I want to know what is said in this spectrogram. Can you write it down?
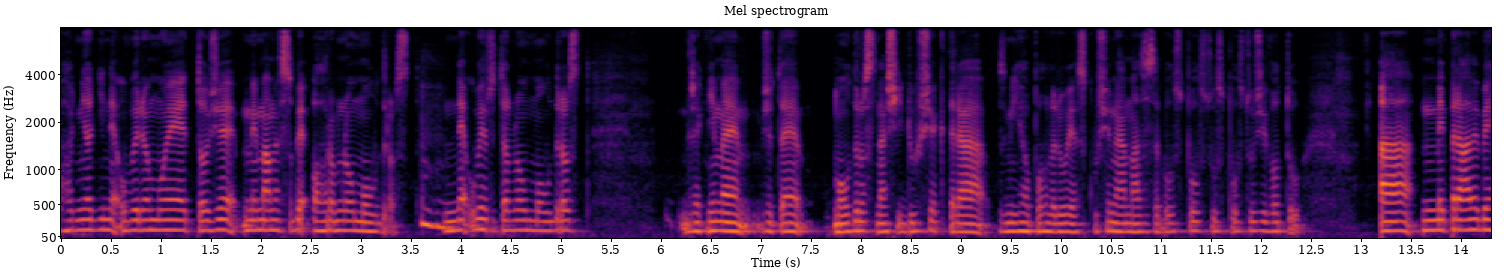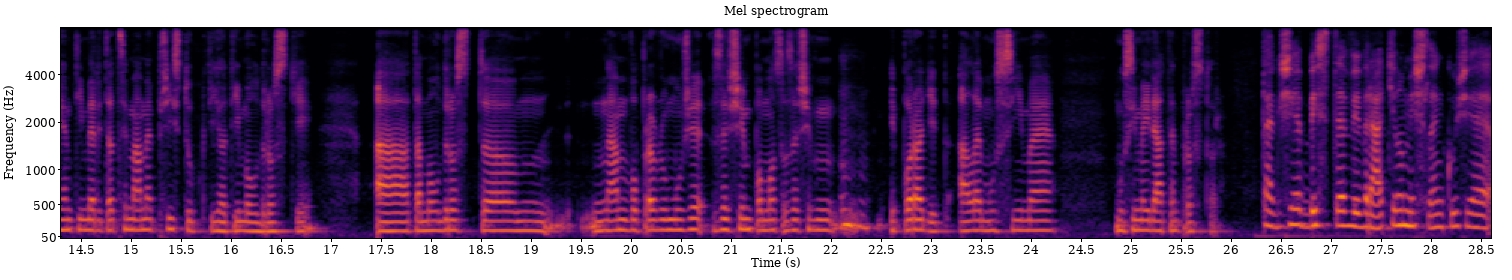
hodně lidí neuvědomuje, je to, že my máme v sobě ohromnou moudrost. Mm-hmm. Neuvěřitelnou moudrost, řekněme, že to je moudrost naší duše, která z mýho pohledu je zkušená, má za sebou spoustu, spoustu životu. A my právě během té meditace máme přístup k této moudrosti a ta moudrost um, nám opravdu může ze vším pomoct a ze vším mm-hmm. i poradit, ale musíme, musíme jí dát ten prostor. Takže byste vyvrátil myšlenku, že eh,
